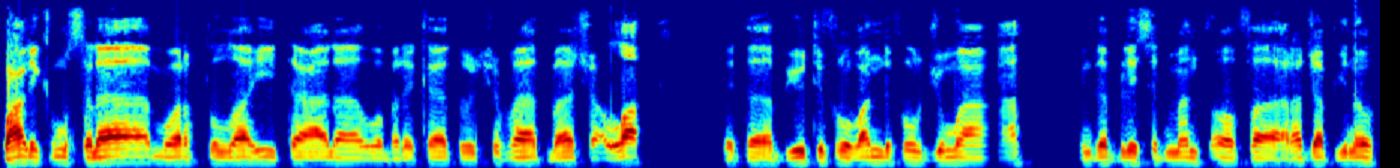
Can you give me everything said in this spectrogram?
Wa alaikum assalam wa rahmatullahi ta'ala wa barakatuh. Shabbat, mashallah. It's a beautiful, wonderful Jum'ah in the blessed month of uh, Rajab, you know.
